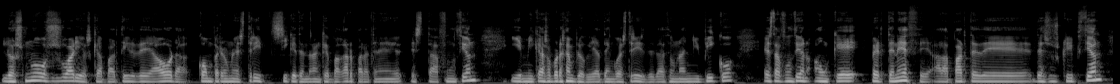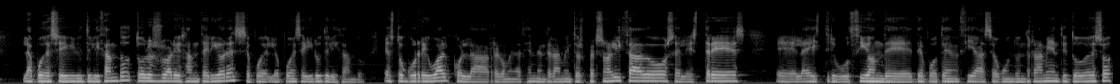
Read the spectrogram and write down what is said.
los nuevos usuarios que a partir de ahora compren un Street sí que tendrán que pagar para tener esta función. Y en mi caso, por ejemplo, que ya tengo Street desde hace un año y pico, esta función, aunque pertenece a la parte de, de suscripción, la puedes seguir utilizando. Todos los usuarios anteriores se lo pueden seguir utilizando. Esto ocurre igual con la recomendación de entrenamientos personalizados, el estrés, eh, la distribución de, potencia según tu entrenamiento y todo eso.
